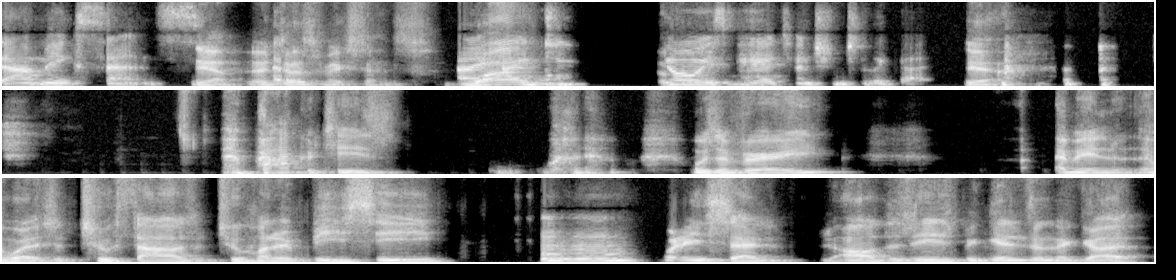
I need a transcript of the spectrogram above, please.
that makes sense. Yeah, it does make sense. I, Why? I do okay. always pay attention to the gut. Yeah. Hippocrates was a very, I mean, what is it, 2000, 200 BC? Mm-hmm. When he said all disease begins in the gut.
